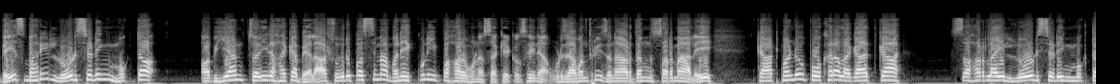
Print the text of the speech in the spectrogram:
देशभरि लोड सेडिङ मुक्त अभियान चलिरहेका बेला सुदूरपश्चिममा भने कुनै पहल हुन सकेको छैन। ऊर्जा मन्त्री जनार्दन शर्माले काठमाडौँ पोखरा लगायतका शहरलाई लोड सेडिङ मुक्त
